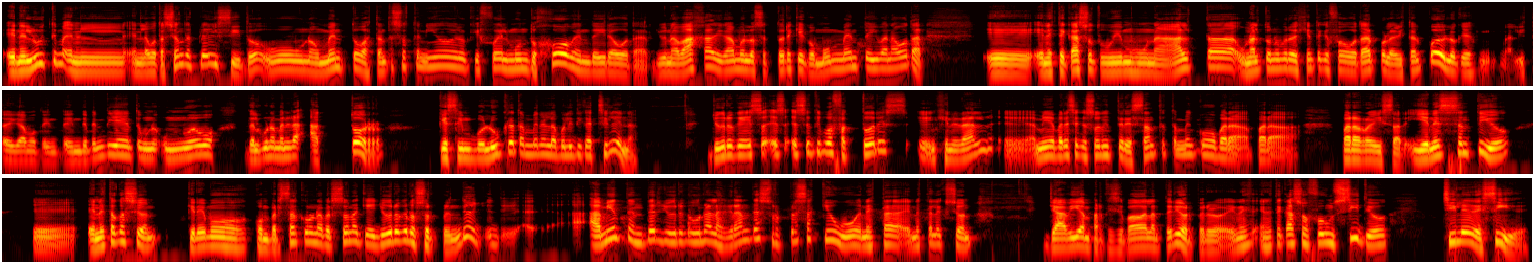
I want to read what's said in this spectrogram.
en, el último, en, el, en, la votación del plebiscito hubo un aumento bastante sostenido de lo que fue el mundo joven de ir a votar y una baja, digamos, en los sectores que comúnmente iban a votar. Eh, en este caso tuvimos una alta, un alto número de gente que fue a votar por la lista del pueblo, que es una lista, digamos, de, independiente, un, nuevo, de alguna manera, actor que se involucra también en la política chilena. Yo creo que eso, ese tipo de factores en general eh, a mí me parece que son interesantes también como para, para, para revisar. Y en ese sentido, eh, en esta ocasión, queremos conversar con una persona que yo creo que nos sorprendió. A, mi entender, yo creo que una de las grandes sorpresas que hubo en esta, en esta elección, ya habían participado del anterior, pero en, en este caso fue un sitio, Chile Decide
